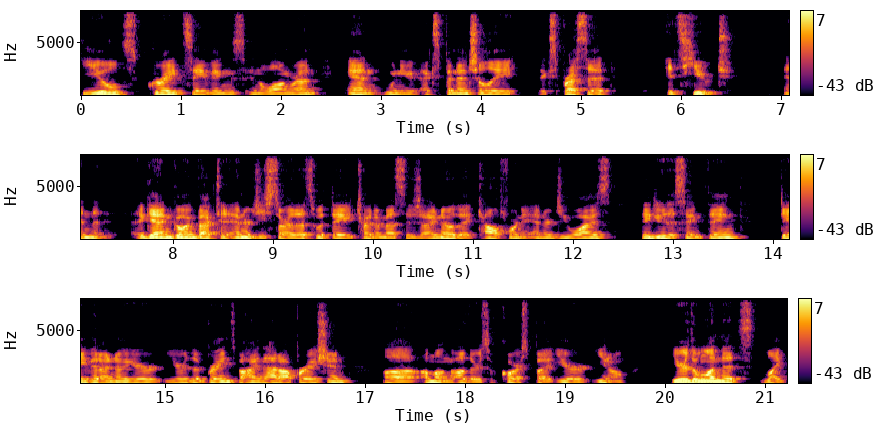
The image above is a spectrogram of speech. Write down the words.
yields great savings in the long run. And when you exponentially express it, it's huge. And again, going back to Energy Star, that's what they try to message. I know that California Energy Wise, they do the same thing. David, I know you're you're the brains behind that operation, uh, among others, of course. But you're you know you're the one that's like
